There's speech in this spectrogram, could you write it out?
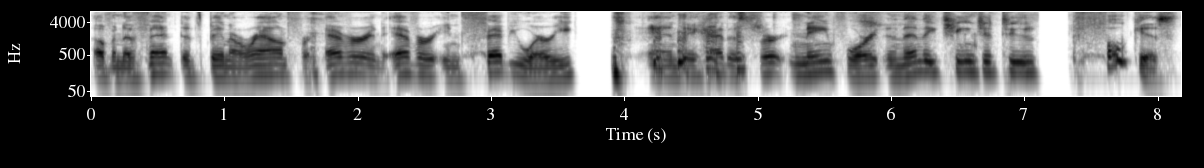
of an event that's been around forever and ever in February and they had a certain name for it, and then they changed it to Focus.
